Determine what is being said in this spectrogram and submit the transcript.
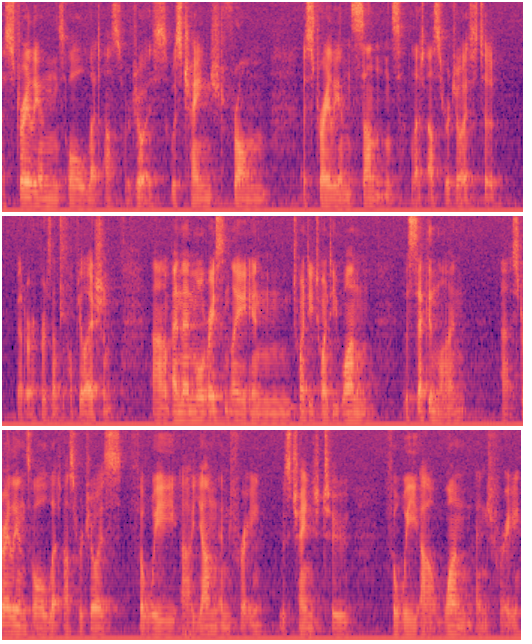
Australians all let us rejoice, was changed from Australian sons let us rejoice to better represent the population. Um, and then more recently in 2021, the second line, uh, Australians all let us rejoice, for we are young and free, was changed to for we are one and free,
